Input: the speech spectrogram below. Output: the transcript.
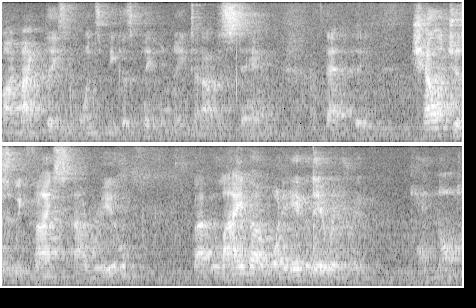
I make these points because people need to understand that the challenges we face are real, but Labor, whatever their rhetoric, cannot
